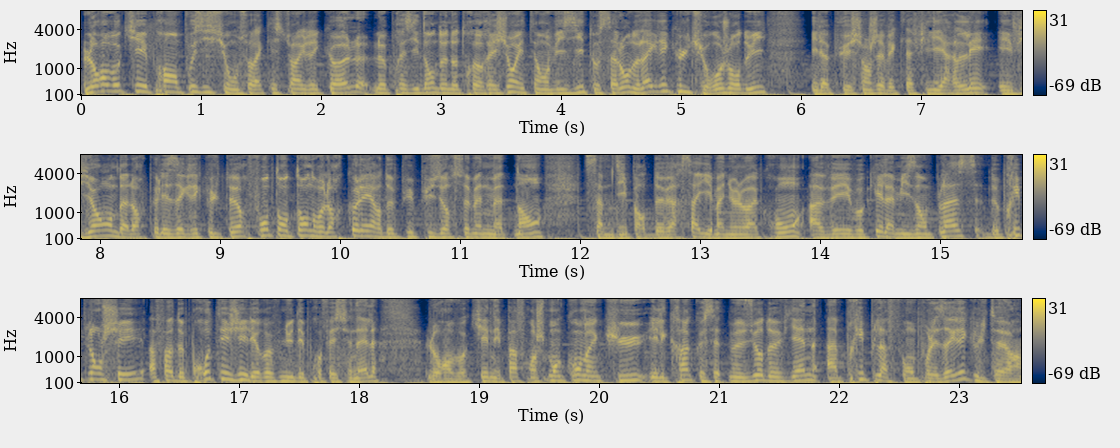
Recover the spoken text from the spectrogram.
Laurent Wauquiez prend position sur la question agricole. Le président de notre région était en visite au salon de l'agriculture aujourd'hui. Il a pu échanger avec la filière lait et viande alors que les agriculteurs font entendre leur colère depuis plusieurs semaines maintenant. Samedi, porte de Versailles, Emmanuel Macron avait évoqué la mise en place de prix planchers afin de protéger les revenus des professionnels. Laurent Wauquiez n'est pas franchement convaincu. Il craint que cette mesure devienne un prix plafond pour les agriculteurs.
